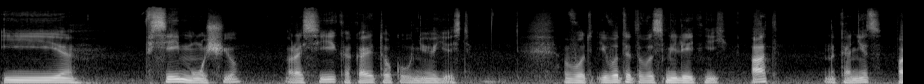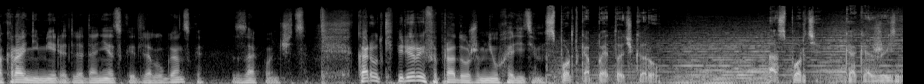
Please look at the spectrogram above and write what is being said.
и всей мощью России, какая только у нее есть. Вот. И вот это восьмилетний ад, наконец, по крайней мере для Донецка и для Луганска, закончится. Короткий перерыв и продолжим, не уходите. sportkp.ru О спорте, как о жизни.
